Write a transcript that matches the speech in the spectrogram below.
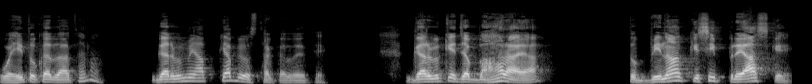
वही तो कर रहा था ना। गर्भ में आप क्या व्यवस्था कर रहे थे? गर्भ के जब बाहर आया तो बिना किसी प्रयास के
